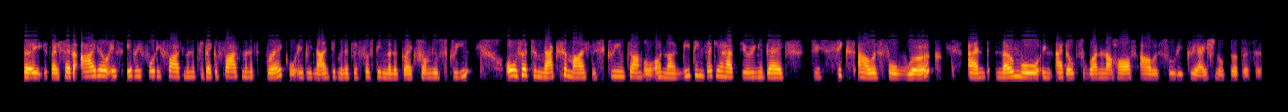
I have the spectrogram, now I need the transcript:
They, they say the ideal is every 45 minutes take a 5 minutes break or every 90 minutes a 15 minute break from your screen. Also to maximize the screen time or online meetings that you have during a day to six hours for work and no more in adults one and a half hours for recreational purposes.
